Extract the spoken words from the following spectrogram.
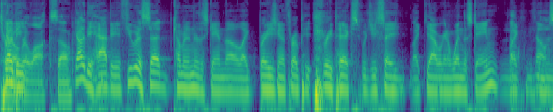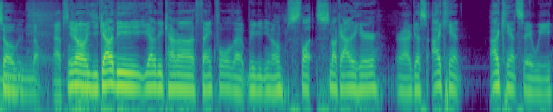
Gotta be- turnover luck. So got to be happy. If you would have said coming into this game though, like Brady's going to throw p- three picks, would you say like, yeah, we're going to win this game? Like, no. So no, absolutely. you know, not. you got to be you got to be kind of thankful that we you know sl- snuck out of here. Or I guess I can't I can't say we,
